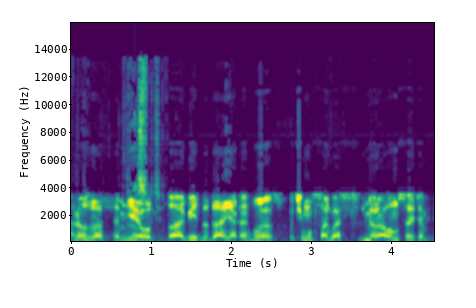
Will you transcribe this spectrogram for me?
Алло, здравствуйте. Мне здравствуйте. вот обидно, да, я как бы почему-то согласен с адмиралом с этим,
